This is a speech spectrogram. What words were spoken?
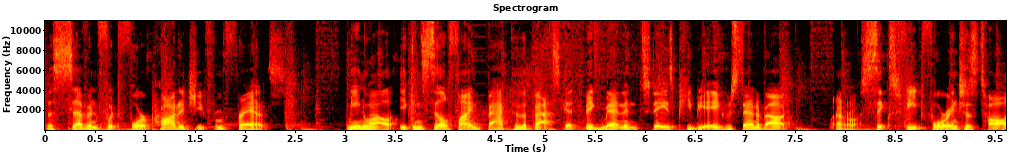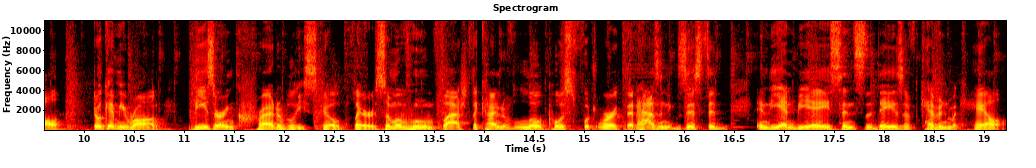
the 7 foot 4 prodigy from France. Meanwhile, you can still find back to the basket big men in today's PBA who stand about, I don't know, 6 feet 4 inches tall. Don't get me wrong, these are incredibly skilled players, some of whom flash the kind of low post footwork that hasn't existed in the NBA since the days of Kevin McHale.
